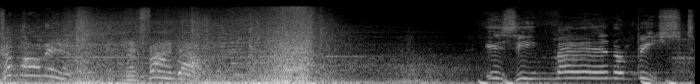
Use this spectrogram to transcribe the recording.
Come on in and find out. Is he man or beast?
